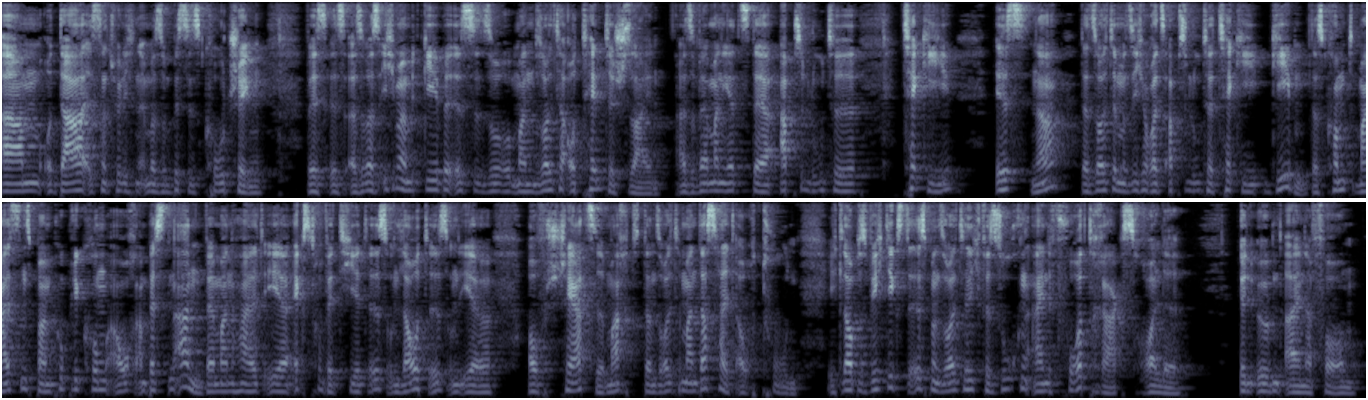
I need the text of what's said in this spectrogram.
Ähm, und da ist natürlich dann immer so ein bisschen das Coaching, was ist. Also was ich immer mitgebe, ist so, man sollte authentisch sein. Also wenn man jetzt der absolute Techie ist, ne, da sollte man sich auch als absoluter Techie geben. Das kommt meistens beim Publikum auch am besten an. Wenn man halt eher extrovertiert ist und laut ist und eher auf Scherze macht, dann sollte man das halt auch tun. Ich glaube, das Wichtigste ist, man sollte nicht versuchen, eine Vortragsrolle in irgendeiner Form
